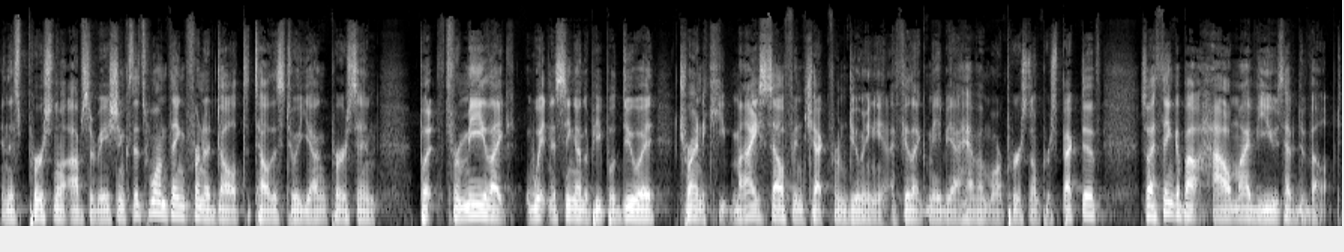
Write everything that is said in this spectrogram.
and this personal observation because it's one thing for an adult to tell this to a young person, but for me, like witnessing other people do it, trying to keep myself in check from doing it, I feel like maybe I have a more personal perspective. So I think about how my views have developed.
